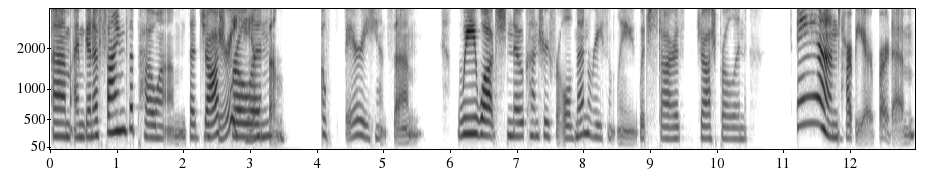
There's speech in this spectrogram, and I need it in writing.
Um, I'm gonna find the poem that Josh very Brolin. handsome. Oh, very handsome. We watched No Country for Old Men recently, which stars Josh Brolin and Javier Bardem.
